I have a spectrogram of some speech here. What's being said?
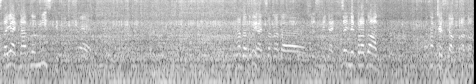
Стоять на одном месте. Надо двигаться, надо щось міняти. Це не продам, а запчастям продам.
